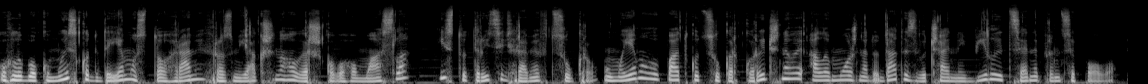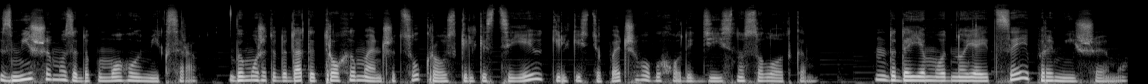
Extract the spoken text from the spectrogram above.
У глибоку миску додаємо 100 г розм'якшеного вершкового масла і 130 г цукру. У моєму випадку цукор коричневий, але можна додати звичайний білий, це не принципово. Змішуємо за допомогою міксера. Ви можете додати трохи менше цукру, оскільки з цією кількістю печиво виходить дійсно солодким. Додаємо одно яйце і перемішуємо.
